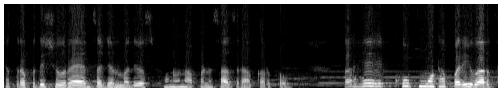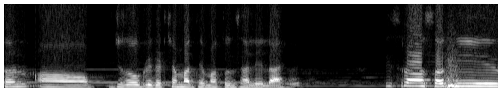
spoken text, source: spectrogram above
छत्रपती शिवरायांचा जन्मदिवस म्हणून आपण साजरा करतो. तर हे खूप मोठं परिवर्तन जिजाऊ ब्रिगेडच्या माध्यमातून झालेलं आहे. तिसरं असं की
